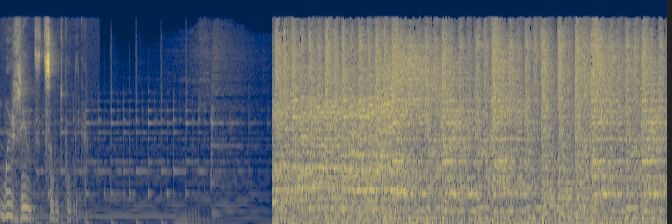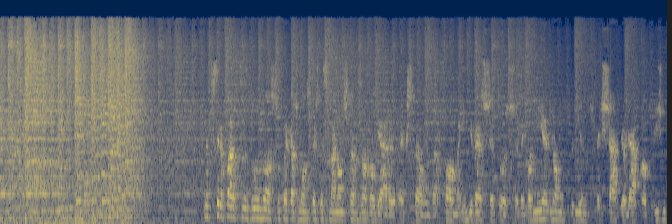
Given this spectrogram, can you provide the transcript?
um agente de saúde pública. Na terceira parte do nosso Para Cá Montes desta semana, onde estamos a avaliar a questão da reforma em diversos setores da economia, não poderíamos deixar de olhar para o turismo.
